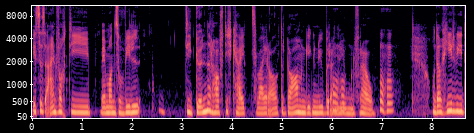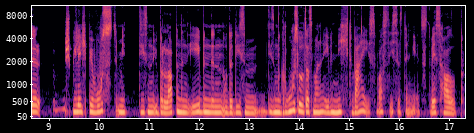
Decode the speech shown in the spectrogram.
ist es einfach die, wenn man so will, die Gönnerhaftigkeit zweier alter Damen gegenüber einer mhm. jungen Frau? Mhm. Und auch hier wieder spiele ich bewusst mit diesen überlappenden Ebenen oder diesem, diesem Grusel, dass man eben nicht weiß, was ist es denn jetzt, weshalb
